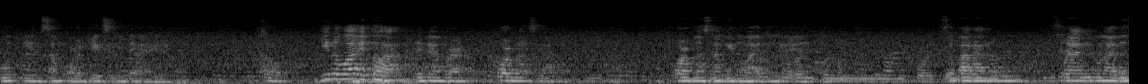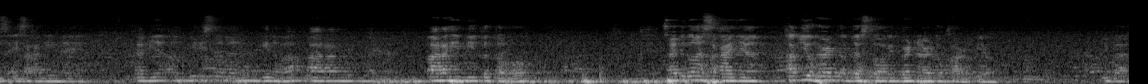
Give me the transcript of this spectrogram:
put in some orchids in the area. So, ginawa ito ha, remember, four months lang. Four months lang ginawa ito. So parang, sinabi ko nga dun sa isa kanina eh, sabi niya, ang bilis naman ng ginawa, parang, parang hindi totoo. Sabi ko nga sa kanya, have you heard of the story Bernardo Carpio? Diba?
